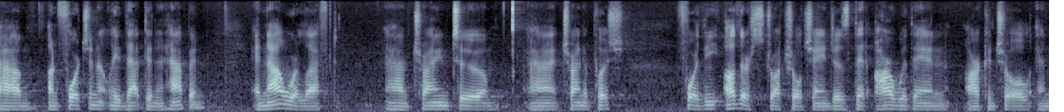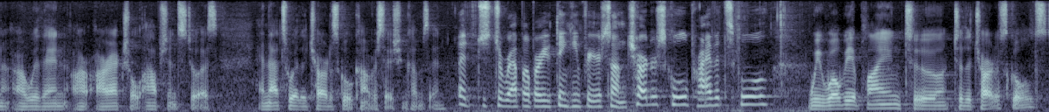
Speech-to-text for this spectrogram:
Um, unfortunately, that didn't happen. And now we're left uh, trying, to, uh, trying to push for the other structural changes that are within our control and are within our, our actual options to us. And that's where the charter school conversation comes in. Uh, just to wrap up, are you thinking for your son charter school, private school? We will be applying to, to the charter schools.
